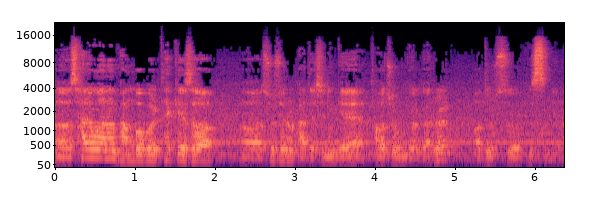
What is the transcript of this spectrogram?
어, 사용하는 방법을 택해서 어, 수술을 받으시는 게 더 좋은 결과를 얻을 수 있습니다.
